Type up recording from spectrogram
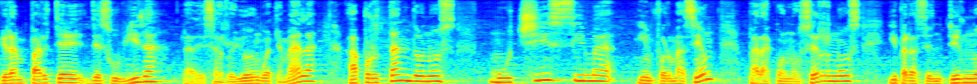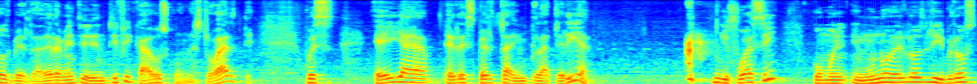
gran parte de su vida la desarrolló en Guatemala, aportándonos muchísima información para conocernos y para sentirnos verdaderamente identificados con nuestro arte. Pues ella era experta en platería y fue así como en, uno de los libros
